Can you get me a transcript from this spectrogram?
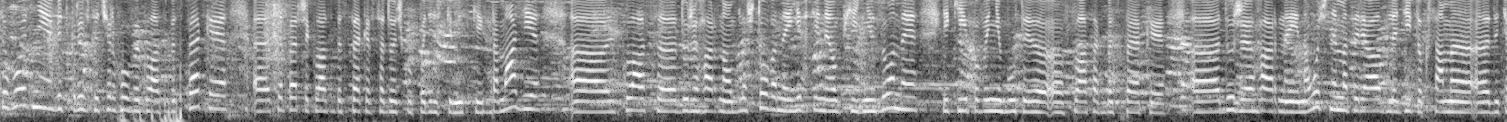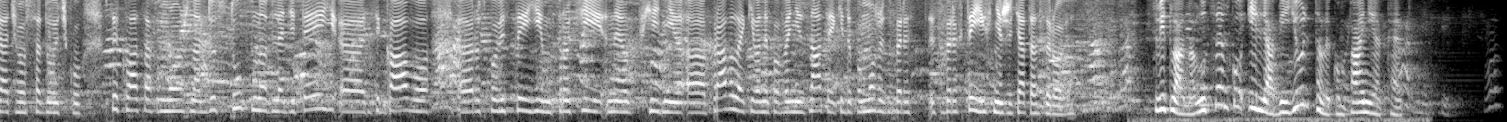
Сьогодні відкрився черговий клас безпеки. Е, Це перший клас безпеки в садочку в Подільській міській громаді. Е, Клас е, дуже гарно облаштований. Є всі необхідні зони, які повинні бути в класах безпеки. Дуже гарний наочний матеріал для діток, саме дитячого садочку. В цих класах можна доступно для дітей цікаво розповісти їм про ті необхідні правила, які вони повинні знати, які допоможуть зберес- зберегти їхнє життя та здоров'я. Світлана Луценко, Ілля Біюль, телекомпанія КЕТ.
